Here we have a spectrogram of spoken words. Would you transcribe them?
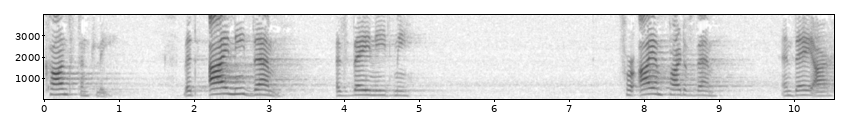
constantly that I need them as they need me. For I am part of them, and they are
